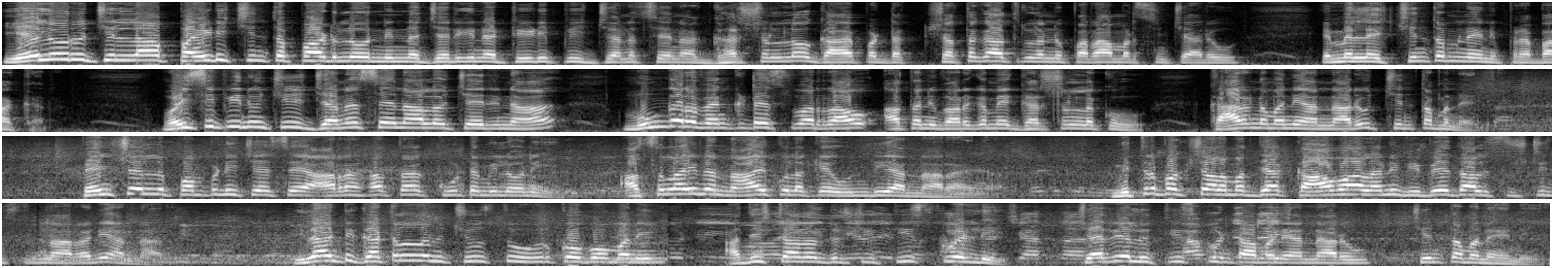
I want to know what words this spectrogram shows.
ఏలూరు జిల్లా పైడి చింతపాడులో నిన్న జరిగిన టీడీపీ జనసేన ఘర్షణలో గాయపడ్డ క్షతగాత్రులను పరామర్శించారు ఎమ్మెల్యే చింతమనేని ప్రభాకర్. వైసీపీ నుంచి జనసేనలో చేరిన ముంగర వెంకటేశ్వరరావు అతని వర్గమే ఘర్షణలకు కారణమని అన్నారు చింతమనేని. పెన్షన్లు పంపిణీ చేసే అర్హత కూటమిలోని అసలైన నాయకులకే ఉంది అన్నారు ఆయన. మిత్రపక్షాల మధ్య కావాలని విభేదాలు సృష్టిస్తున్నారని అన్నారు. ఇలాంటి ఘటనలను చూస్తూ ఊరుకోబోమని అధిష్టానం దృష్టికి తీసుకువెళ్ళి చర్యలు తీసుకుంటామని అన్నారు Chintamaneni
